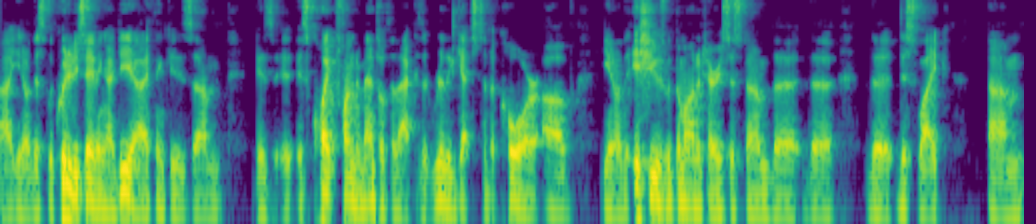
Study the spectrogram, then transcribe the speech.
uh, you know this liquidity saving idea, I think, is um, is is quite fundamental to that because it really gets to the core of you know the issues with the monetary system, the the the this like um,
